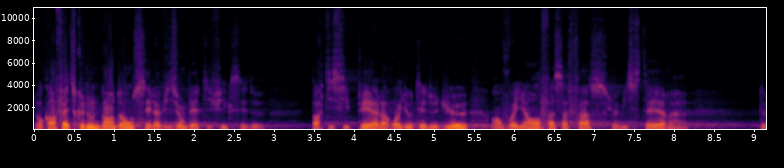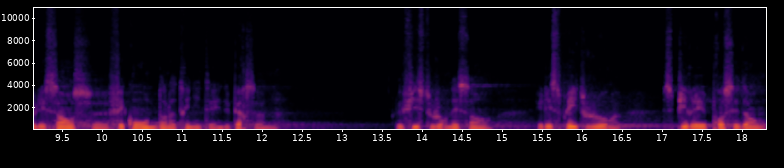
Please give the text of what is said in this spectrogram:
Donc en fait, ce que nous demandons, c'est la vision béatifique, c'est de participer à la royauté de Dieu en voyant face à face le mystère de l'essence féconde dans la Trinité des personnes. Le Fils toujours naissant et l'Esprit toujours spiré, procédant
